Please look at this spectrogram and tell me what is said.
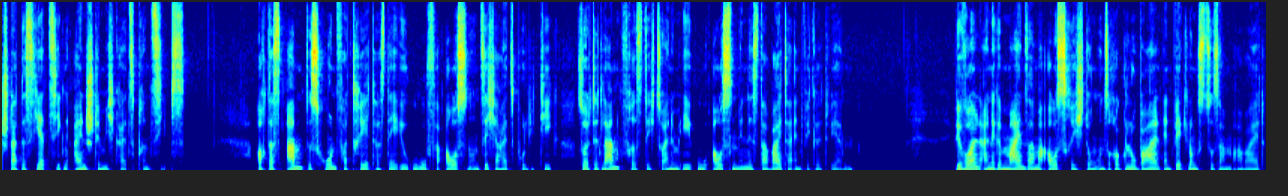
statt des jetzigen Einstimmigkeitsprinzips. Auch das Amt des Hohen Vertreters der EU für Außen- und Sicherheitspolitik sollte langfristig zu einem EU-Außenminister weiterentwickelt werden. Wir wollen eine gemeinsame Ausrichtung unserer globalen Entwicklungszusammenarbeit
